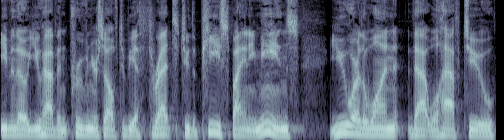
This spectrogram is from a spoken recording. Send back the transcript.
even though you haven't proven yourself to be a threat to the peace by any means, you are the one that will have to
